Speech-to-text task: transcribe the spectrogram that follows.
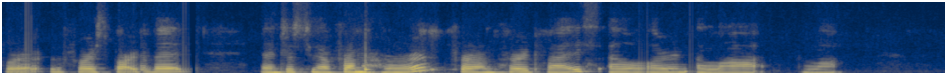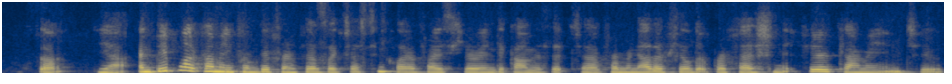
for the first part of it. And just, you know, from her, from her advice, I learned a lot, a lot. So yeah, and people are coming from different fields. Like Justin clarifies here in the comments that uh, from another field or profession, if you're coming into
